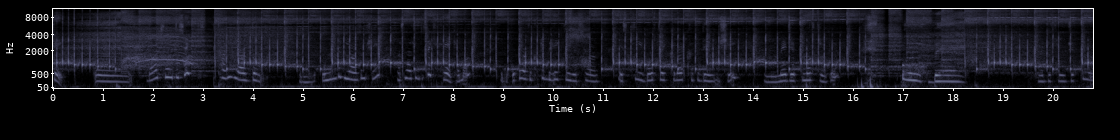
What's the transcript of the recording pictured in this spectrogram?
şey ee, daha çok desek bir tane yardım. Yani önünde bir yardım şey aslında çok desek hack ama yani o kadar da kötü bir hack değil mesela eski Ghost Hack kadar kötü değil bir şey. Magic Master'dı. Oh be. Nerede söyleyecektim ya?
